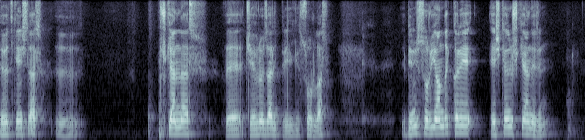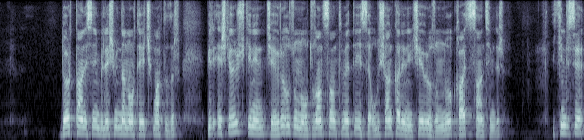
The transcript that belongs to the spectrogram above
Evet gençler, e, üçgenler ve çevre özellikleri ilgili sorular. Birinci soru yandaki kare eşkenar üçgenlerin dört tanesinin birleşiminden ortaya çıkmaktadır. Bir eşkenar üçgenin çevre uzunluğu 36 cm ise oluşan karenin çevre uzunluğu kaç santimdir? İkincisi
